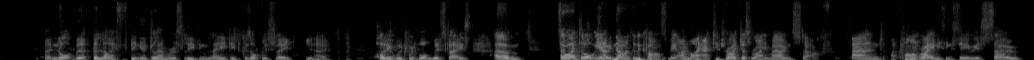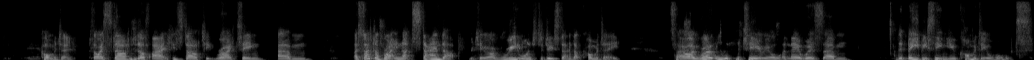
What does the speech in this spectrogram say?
Uh, not the, the life of being a glamorous leading lady, because obviously, you know, Hollywood would want this face. Um, so I thought, you know, no one's going to cast me. I might actually try just writing my own stuff. And I can't write anything serious. So comedy. So I started off, I actually started writing, um, I started off writing like stand-up material. I really wanted to do stand-up comedy. So I wrote all this material and there was um, the BBC New Comedy Awards.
